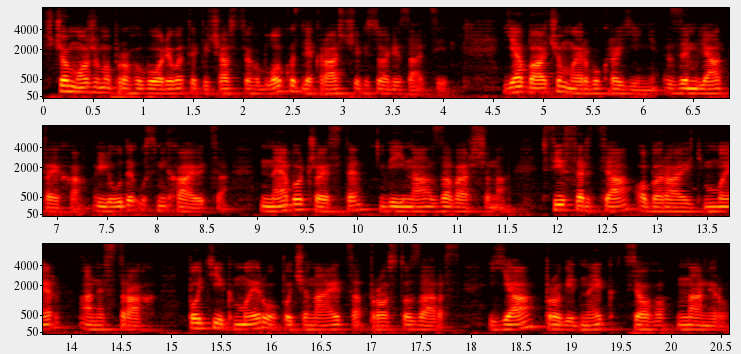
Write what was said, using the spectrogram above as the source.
Що можемо проговорювати під час цього блоку для кращої візуалізації? Я бачу мир в Україні, земля тиха, люди усміхаються, небо чисте, війна завершена. Всі серця обирають мир, а не страх. Потік миру починається просто зараз. Я провідник цього наміру.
